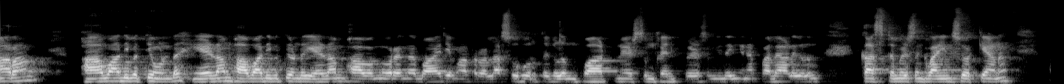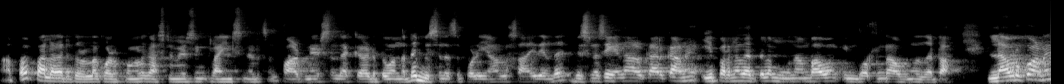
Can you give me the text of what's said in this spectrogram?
ആറാം ഭാവാധിപത്യം ഉണ്ട് ഏഴാം ഭാവാധിപത്യം ഉണ്ട് ഏഴാം ഭാവം എന്ന് പറയുന്ന ഭാര്യ മാത്രമല്ല സുഹൃത്തുക്കളും പാർട്ട്നേഴ്സും ഹെൽപ്പേഴ്സും ഇതിങ്ങനെ പല ആളുകളും കസ്റ്റമേഴ്സും ക്ലയൻസും ഒക്കെയാണ്. അപ്പൊ പലതരത്തിലുള്ള കുഴപ്പങ്ങൾ കസ്റ്റമേഴ്സും ക്ലയൻസിന്റെ അടുത്തും പാർട്ട്നേഴ്സും ഒക്കെ അടുത്ത് വന്നിട്ട് ബിസിനസ് ഇപ്പോൾ ചെയ്യാനുള്ള സാധ്യതയുണ്ട്. ബിസിനസ് ചെയ്യുന്ന ആൾക്കാർക്കാണ് ഈ പറഞ്ഞ തരത്തിലുള്ള മൂന്നാം ഭാവം ഇമ്പോർട്ടന്റ് ആവുന്നത് കേട്ടോ. എല്ലാവർക്കുമാണ്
